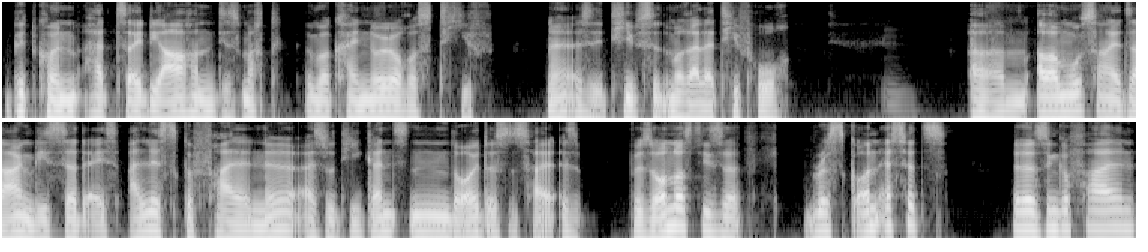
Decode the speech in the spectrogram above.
Bitcoin hat seit Jahren, das macht immer kein neueres Tief. Ne? Also die Tiefs sind immer relativ hoch. Ähm, aber man muss halt sagen, Jahr, da ist alles gefallen, ne? Also die ganzen Leute, es ist halt, also besonders diese Risk-On-Assets äh, sind gefallen.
